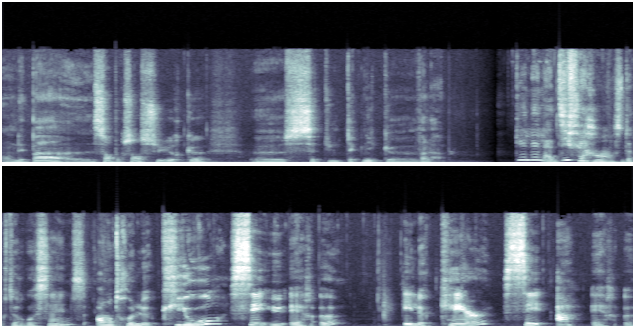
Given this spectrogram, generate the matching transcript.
on n'est pas 100% sûr que euh, c'est une technique euh, valable. Quelle est la différence, docteur Gossens, entre le CURE, C-U-R-E, et le CARE, C-A-R-E.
